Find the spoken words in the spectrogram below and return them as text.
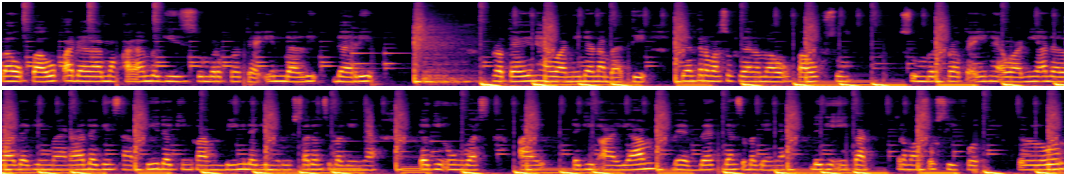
Lauk pauk adalah makanan bagi sumber protein dari, dari protein hewani dan nabati. Yang termasuk dalam lauk pauk sum sumber protein hewani adalah daging merah, daging sapi, daging kambing, daging rusa dan sebagainya, daging unggas, ay daging ayam, bebek dan sebagainya, daging ikan termasuk seafood, telur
